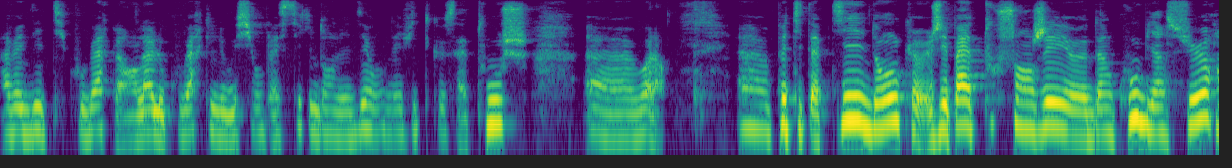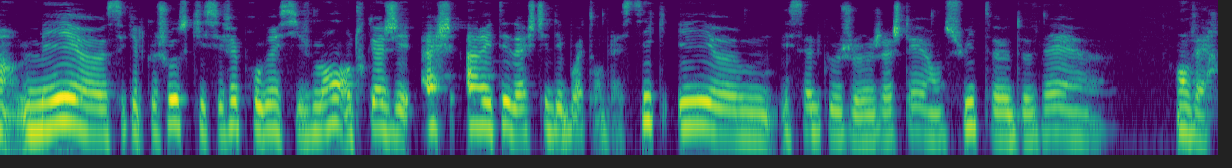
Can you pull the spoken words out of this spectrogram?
avec des petits couvercles. Alors là le couvercle il est aussi en plastique dans l'idée on évite que ça touche, voilà. Euh, petit à petit, donc, j'ai pas tout changé euh, d'un coup, bien sûr, mais euh, c'est quelque chose qui s'est fait progressivement. En tout cas, j'ai arrêté d'acheter des boîtes en plastique et, et celles que j'achetais ensuite devenaient en verre.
